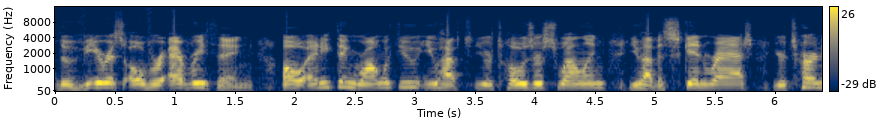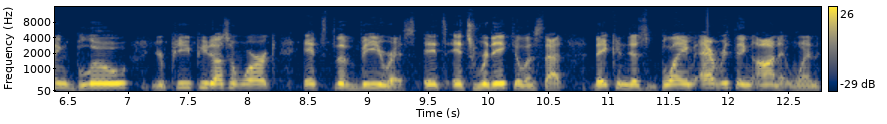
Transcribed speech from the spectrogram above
the virus over everything. Oh, anything wrong with you? You have your toes are swelling, you have a skin rash, you're turning blue, your PP doesn't work. It's the virus. It's it's ridiculous that they can just blame everything on it when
